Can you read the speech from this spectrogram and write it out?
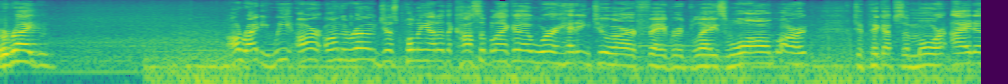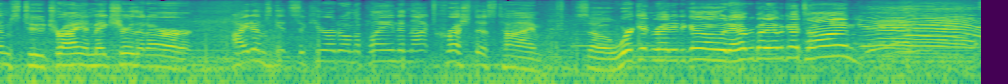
We're riding. Alrighty, we are on the road just pulling out of the Casablanca. We're heading to our favorite place, Walmart, to pick up some more items to try and make sure that our items get secured on the plane and not crushed this time. So we're getting ready to go. Did everybody have a good time? Yes!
